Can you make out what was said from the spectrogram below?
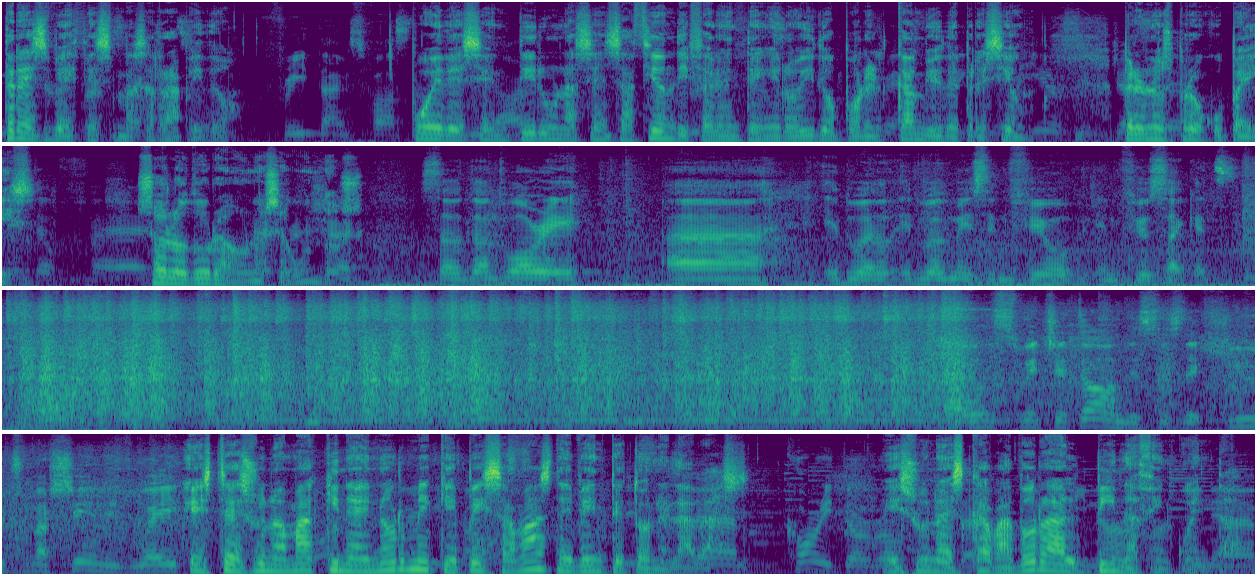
tres veces más rápido. Puede sentir una sensación diferente en el oído por el cambio de presión, pero no os preocupéis, solo dura unos segundos. Esta es una máquina enorme que pesa más de 20 toneladas. Es una excavadora Alpina 50,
